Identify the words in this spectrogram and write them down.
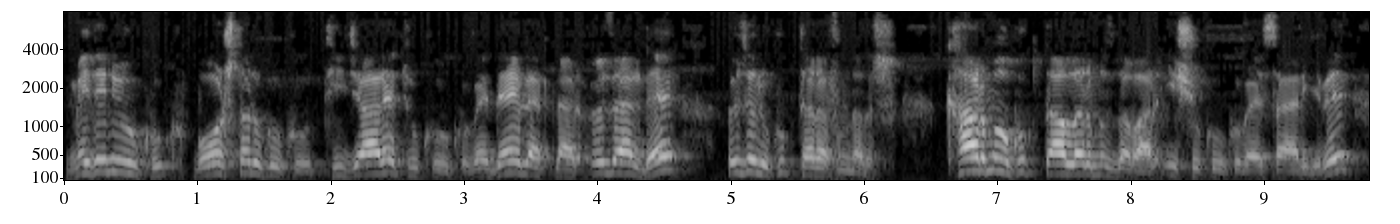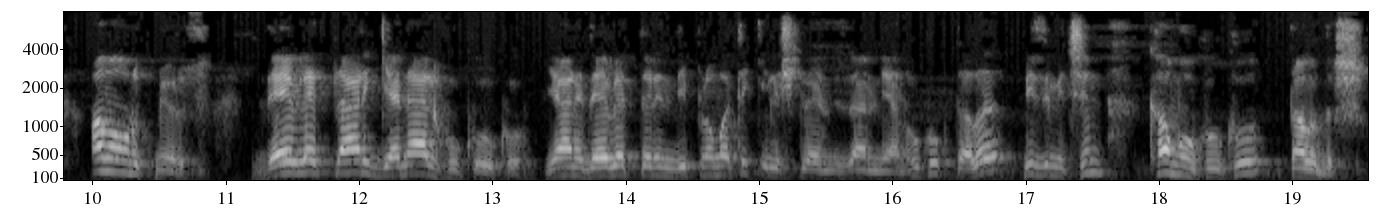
medeni hukuk, borçlar hukuku, ticaret hukuku ve devletler özelde özel hukuk tarafındadır. Karma hukuk dallarımız da var, iş hukuku vesaire gibi ama unutmuyoruz. Devletler genel hukuku yani devletlerin diplomatik ilişkilerini düzenleyen hukuk dalı bizim için kamu hukuku dalıdır.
